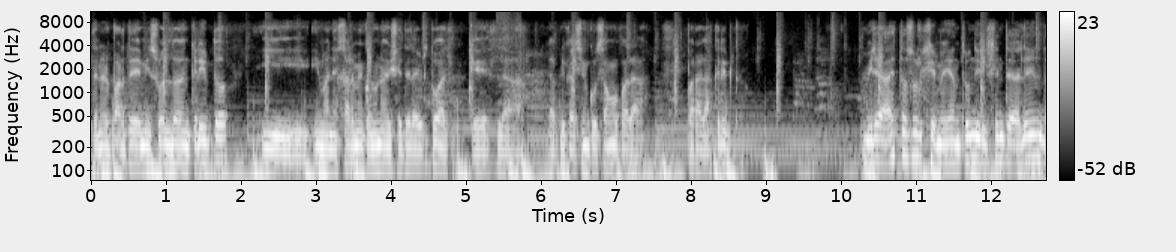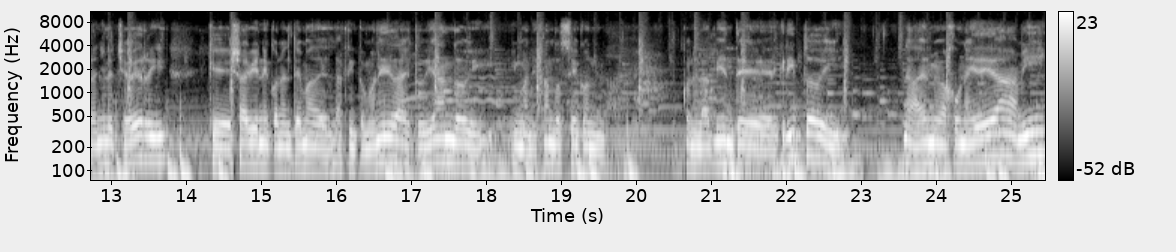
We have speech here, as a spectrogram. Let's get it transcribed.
Tener parte de mi sueldo en cripto y, manejarme con una billetera virtual, que es la, aplicación que usamos para, para las cripto. Mira, esto surge mediante un dirigente de Alén, Daniel Echeverry, que ya viene con el tema de las criptomonedas, estudiando y manejándose con, con el ambiente de cripto y nada, él me bajó una idea a mí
